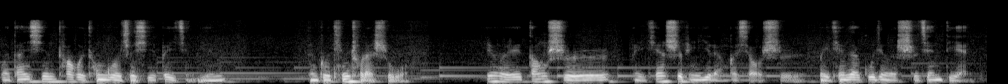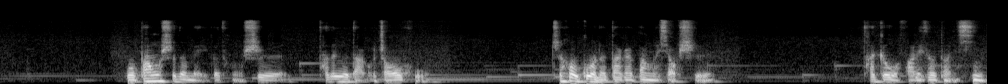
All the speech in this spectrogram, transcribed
我担心他会通过这些背景音，能够听出来是我。因为当时每天视频一两个小时，每天在固定的时间点，我办公室的每个同事他都有打过招呼。之后过了大概半个小时，他给我发了一条短信，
